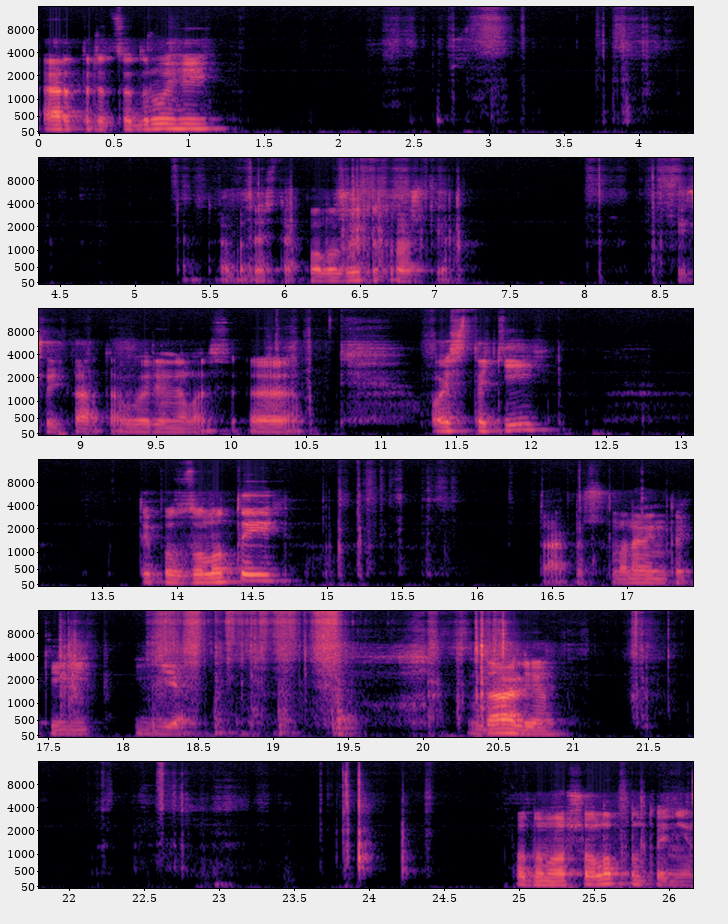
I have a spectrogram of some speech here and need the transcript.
R32. Так, треба десь так положити трошки. Чуть-чуть карта вирівнялась. Е, ось такий. Типу золотий. Також в мене він такий є. Далі. Подумав, що лопнути, ні,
